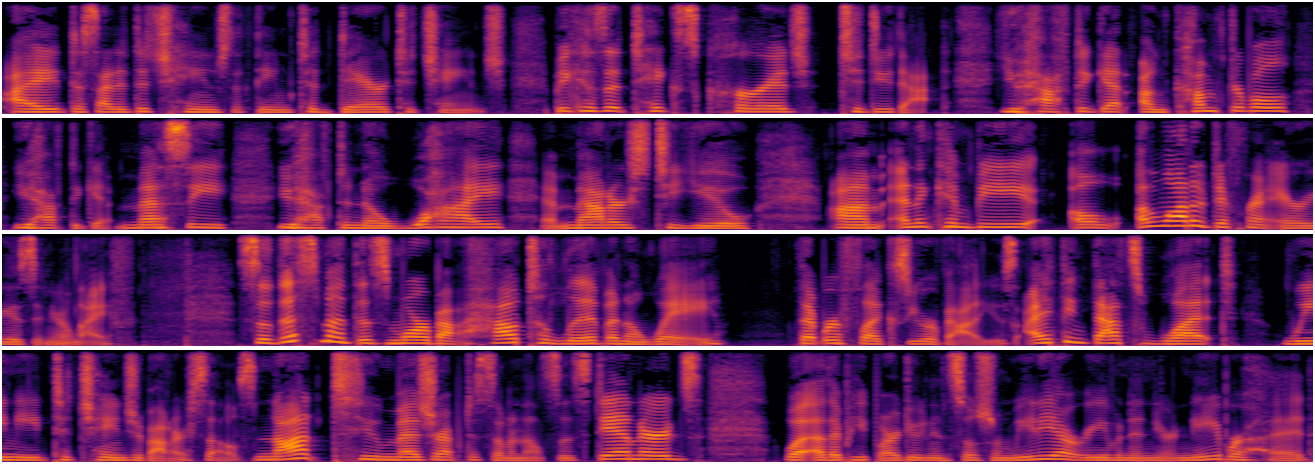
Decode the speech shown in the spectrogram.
I decided to change the theme to dare to change because it takes courage to do that. You have to get uncomfortable, you have to get messy, you have to know why it matters to you. Um, and it can be a, a lot of different areas in your life. So this month is more about how to live in a way that reflects your values. I think that's what we need to change about ourselves, not to measure up to someone else's standards, what other people are doing in social media or even in your neighborhood.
